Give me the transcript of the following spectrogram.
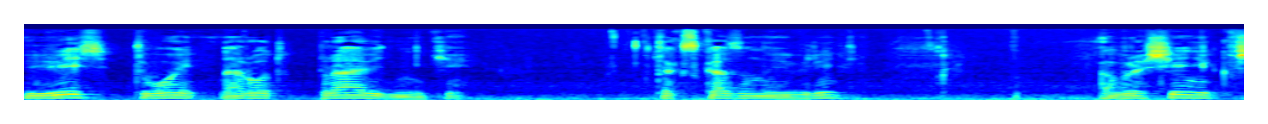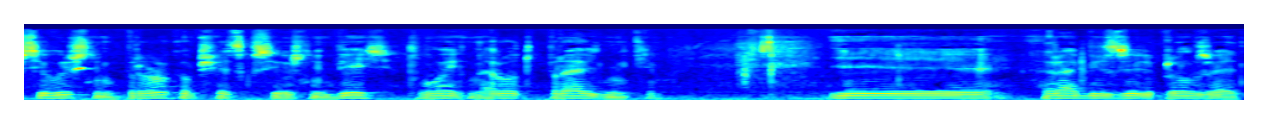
весь твой народ праведники, так сказано на обращение к Всевышнему, пророк общается к Всевышнему, весь твой народ праведники. И Раби Зели продолжает,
